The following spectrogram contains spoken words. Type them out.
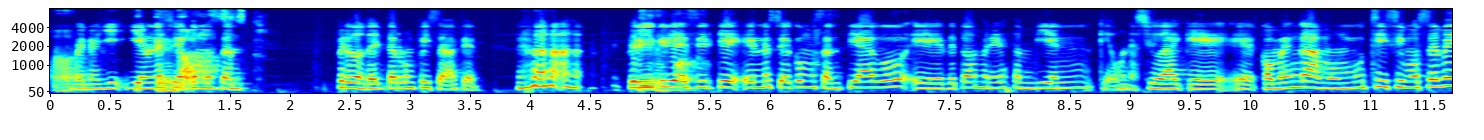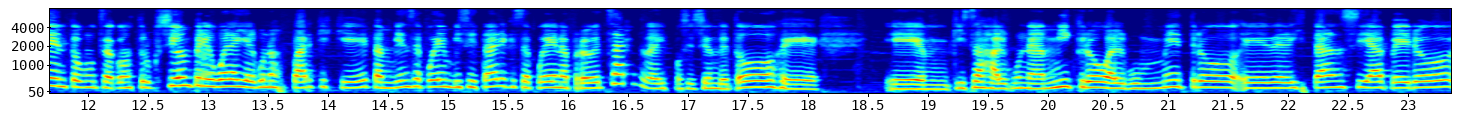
¿ah? Bueno, y, y, en una ciudad como Santiago... Perdón, te interrumpí, Sebastián. Pero yo quería decir que en una ciudad como Santiago, eh, de todas maneras también, que es una ciudad que eh, convengamos muchísimo cemento, mucha construcción, pero igual hay algunos parques que también se pueden visitar y que se pueden aprovechar a la disposición de todos. Eh, em, quizás alguna micro o algún metro de distancia, pero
